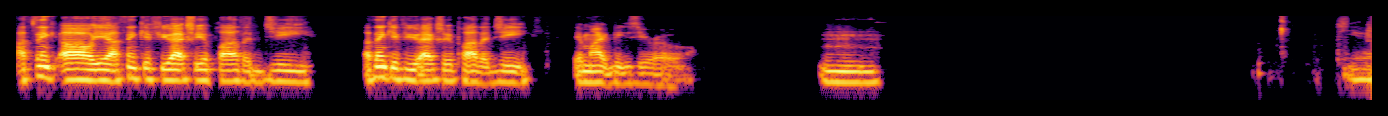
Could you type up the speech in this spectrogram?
I think. Oh yeah, I think if you actually apply the G, I think if you actually apply the G, it might be zero. Mm. Yeah.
